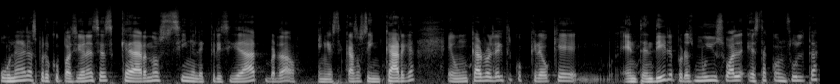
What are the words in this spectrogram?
una de las preocupaciones es quedarnos sin electricidad, ¿verdad? En este caso sin carga. En un carro eléctrico creo que entendible, pero es muy usual esta consulta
